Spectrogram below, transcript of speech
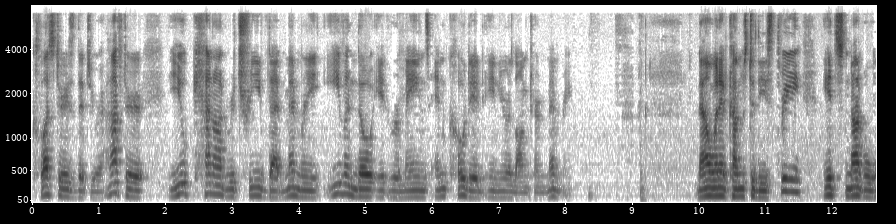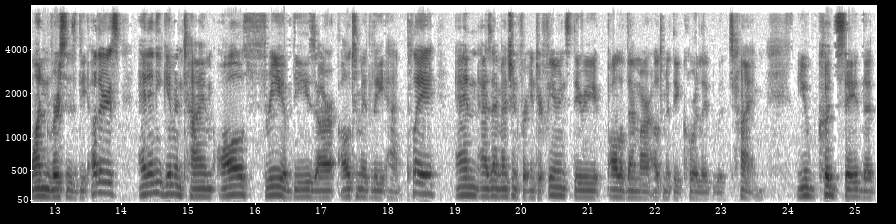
clusters that you're after, you cannot retrieve that memory even though it remains encoded in your long-term memory. Now, when it comes to these three, it's not one versus the others. At any given time, all three of these are ultimately at play, and as I mentioned for interference theory, all of them are ultimately correlated with time. You could say that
